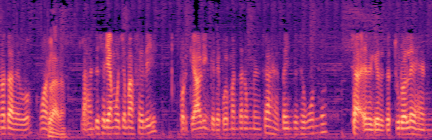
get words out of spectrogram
notas de voz. Bueno, Claro. la gente sería mucho más feliz porque alguien que te puede mandar un mensaje en 20 segundos, o sea, el que tú lo lees en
